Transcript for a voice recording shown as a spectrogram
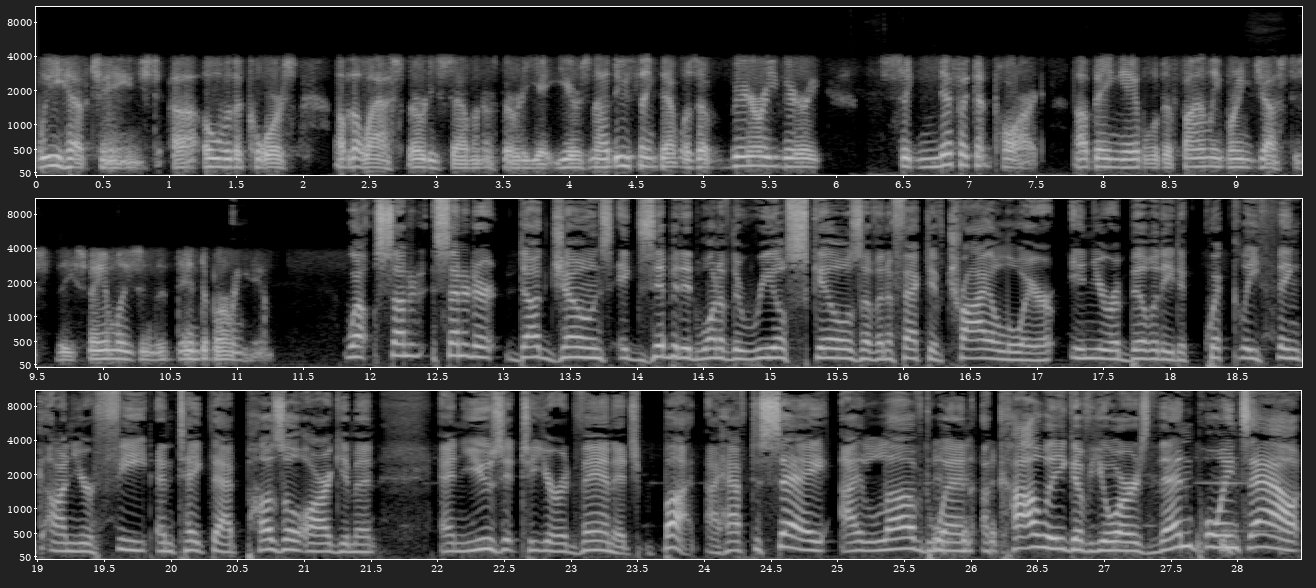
We have changed uh, over the course of the last 37 or 38 years. And I do think that was a very, very significant part of being able to finally bring justice to these families into, into Birmingham. Well, Senator Doug Jones exhibited one of the real skills of an effective trial lawyer in your ability to quickly think on your feet and take that puzzle argument and use it to your advantage. But I have to say, I loved when a colleague of yours then points out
